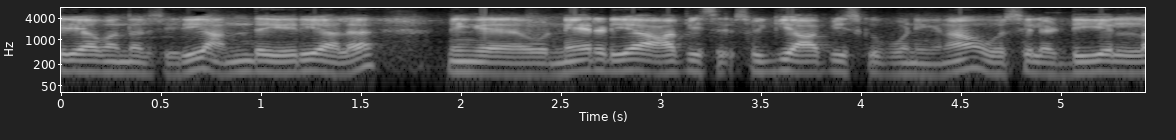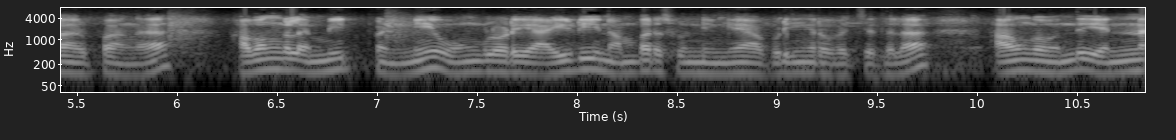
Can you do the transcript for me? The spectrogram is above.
ஏரியாவாக இருந்தாலும் சரி அந்த ஏரியாவில் நீங்கள் நேரடியாக ஆஃபீஸ் ஸ்விக்கி ஆஃபீஸ்க்கு போனீங்கன்னா ஒரு சில டிஎல்லாம் இருப்பாங்க. அவங்கள மீட் பண்ணி உங்களுடைய ஐடி நம்பரை சொன்னீங்க அப்படிங்கிற பட்சத்தில் அவங்க வந்து என்ன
